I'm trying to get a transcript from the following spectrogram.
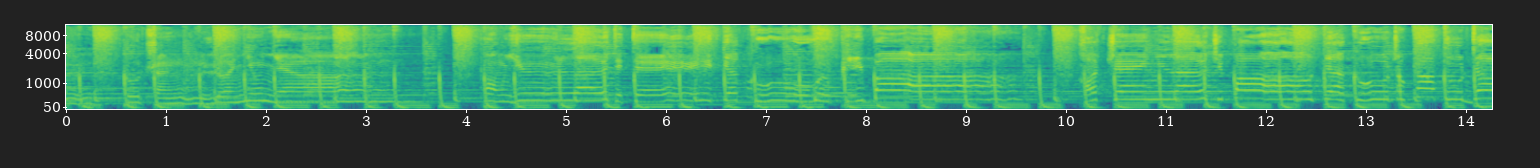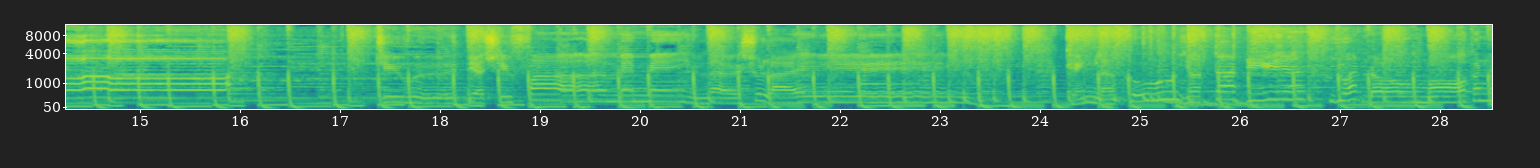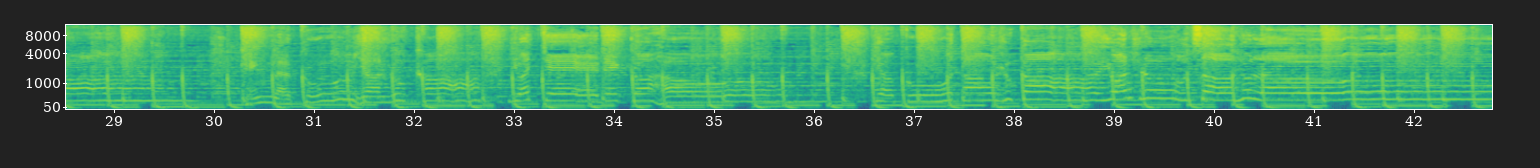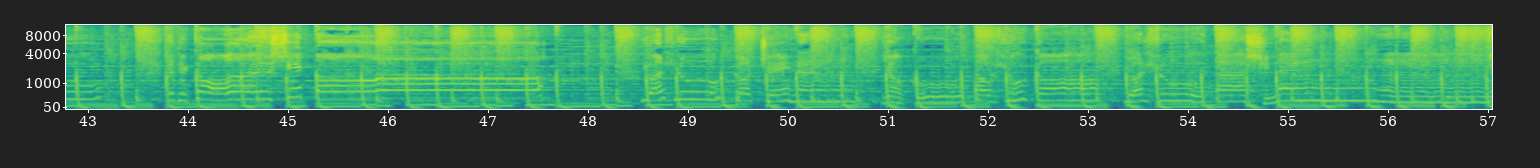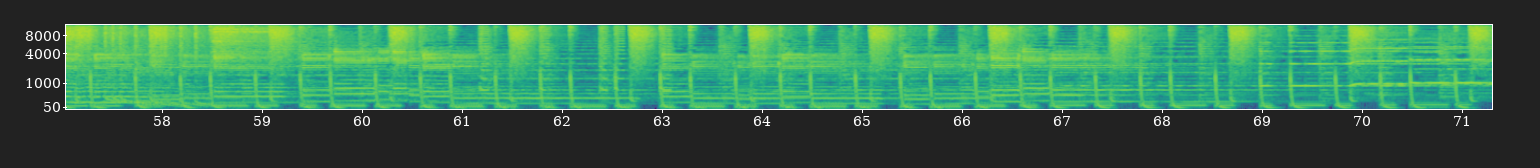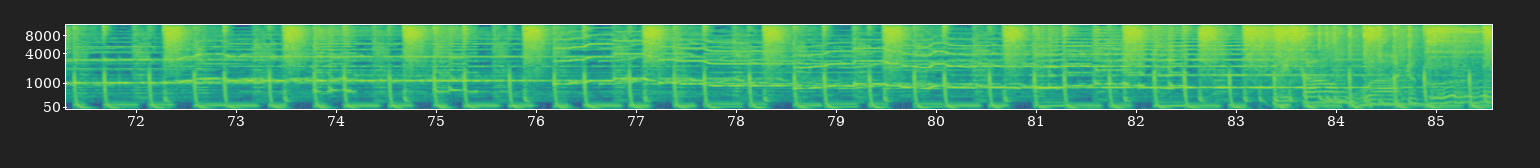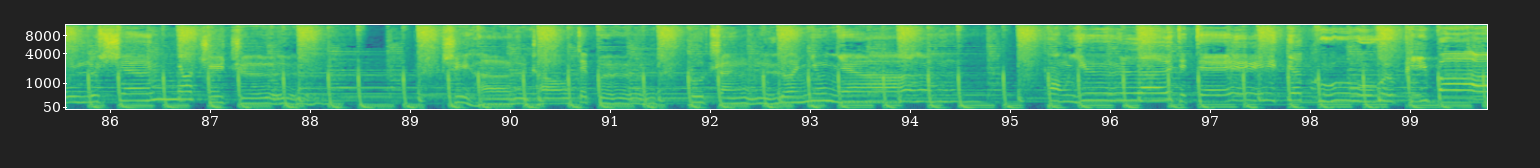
cú chẳng luôn nhu nhàng phong như lời tê tế tia cú vừa phí ba. Khó tranh lời chỉ bao tia cú trong cá tu đá. Chỉ vừa tia chỉ pha mê mê lời số lại. Bắt đầu mò con non. Kinh là cú giòn lúc khó giót chê để có hậu giờ cú tao lúc có giót lúc giờ nó lâu giờ thì có shit to. Giót lúc có chê năng giờ cú tao chén sáng nhớ chỉ trừ. Chỉ hàng thao tế bự cú chẳng luôn nhu nhà, phong dư lời tê tê tia cú vừa phí ba.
